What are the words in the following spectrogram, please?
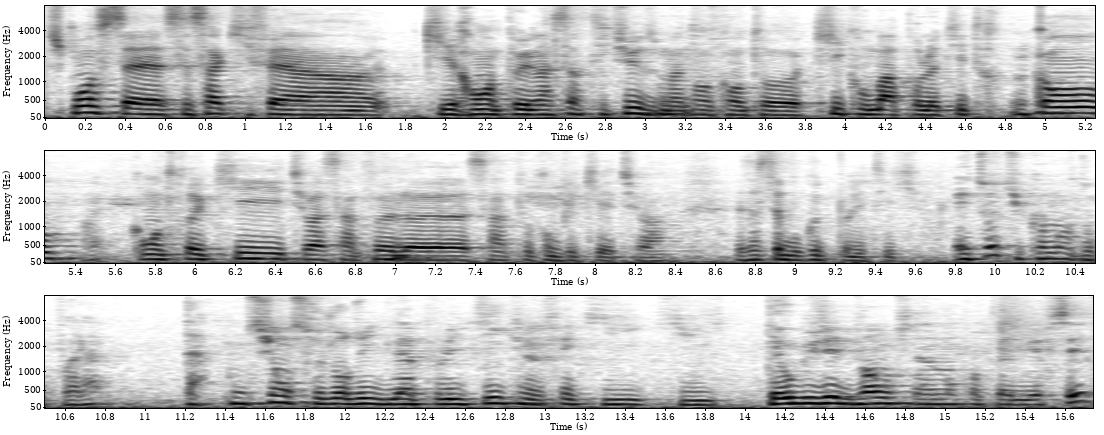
Je pense que c'est- c'est ça qui, fait un- qui rend un peu l'incertitude maintenant quant au qui combat pour le titre. Quand, contre qui, tu vois, c'est un, peu le- un peu compliqué, tu vois. Et ça, c'est beaucoup de politique. Et toi, tu commences, donc voilà, tu as conscience aujourd'hui de la politique, le fait qu'il tu es obligé de vendre finalement quand tu es à l'UFC.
